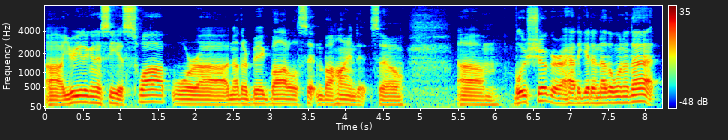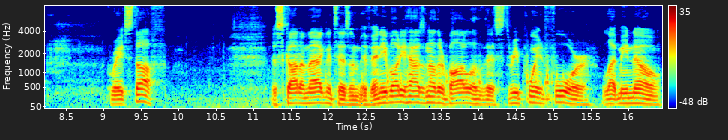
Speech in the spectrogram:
uh, you're either going to see a swap or uh, another big bottle sitting behind it. So, um, Blue Sugar, I had to get another one of that. Great stuff. Escada Magnetism. If anybody has another bottle of this, 3.4, let me know.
